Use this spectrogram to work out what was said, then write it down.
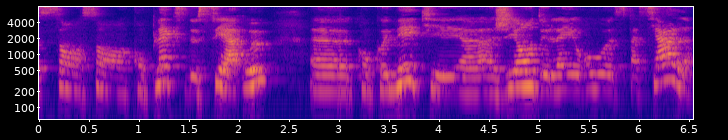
sans, sans complexe de CAE, euh, qu'on connaît, qui est un géant de l'aérospatial.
